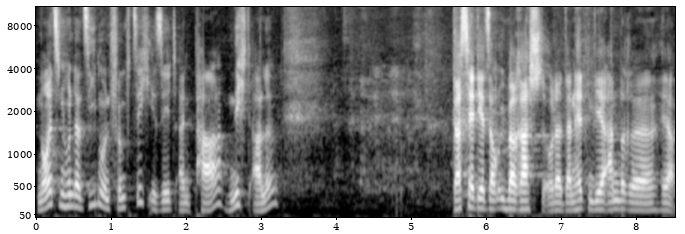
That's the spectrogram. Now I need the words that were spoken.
1957, ihr seht ein paar, nicht alle. Das hätte jetzt auch überrascht, oder? Dann hätten wir andere, ja.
